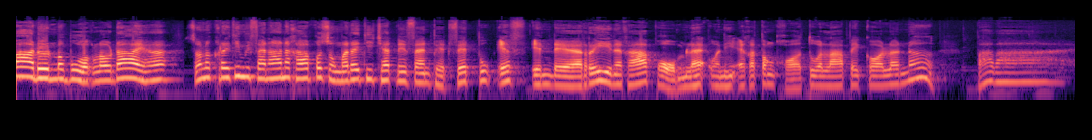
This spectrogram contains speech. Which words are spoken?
บ้าเดินมาบวกเราได้ฮะสำหรับใครที่มีแฟนอาร์ตนะครับก็ส่งมาได้ที่แชทในแฟนเพจ Facebook FN Diary นะครับผมและวันนี้แอร์ก็ต้องขอตัวลาไปก่อนแล้วเนอะบ๊ายบาย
